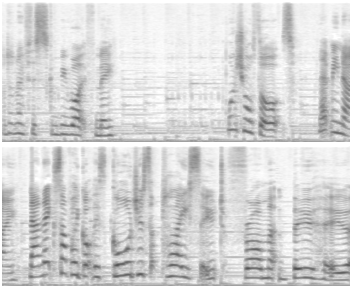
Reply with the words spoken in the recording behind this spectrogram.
I don't know if this is going to be right for me. What's your thoughts? Let me know. Now, next up, I got this gorgeous play suit from Boohoo.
